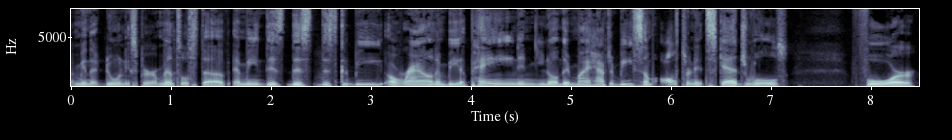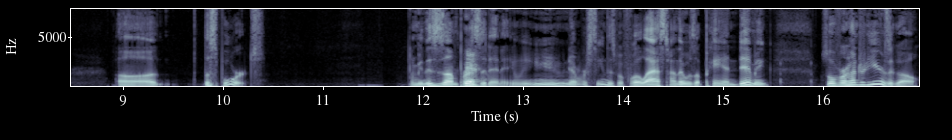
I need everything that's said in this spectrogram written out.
I mean, they're doing experimental stuff. I mean, this this this could be around and be a pain, and you know there might have to be some alternate schedules for uh, the sports. I mean, this is unprecedented. I mean, you've never seen this before. The last time there was a pandemic was over 100 years ago.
